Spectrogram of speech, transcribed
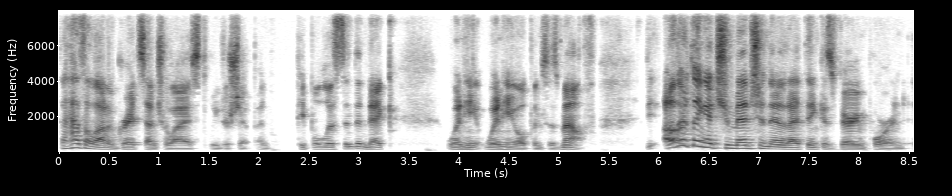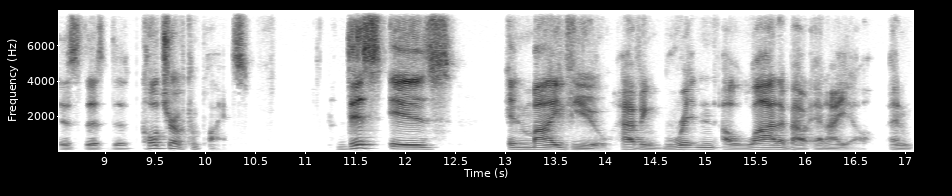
that has a lot of great centralized leadership, and people listen to Nick when he when he opens his mouth. The other thing that you mentioned there that I think is very important is the the culture of compliance. This is in my view, having written a lot about NIL and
